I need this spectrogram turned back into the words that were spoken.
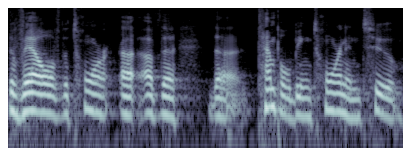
the veil of the, tor- uh, of the, the temple being torn in two.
